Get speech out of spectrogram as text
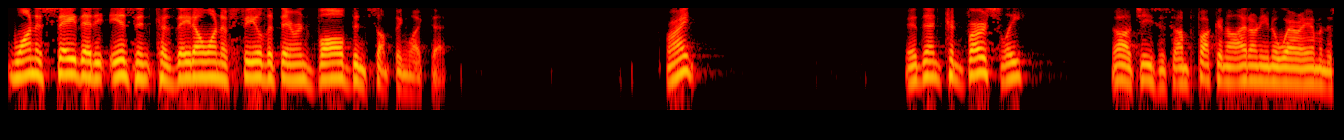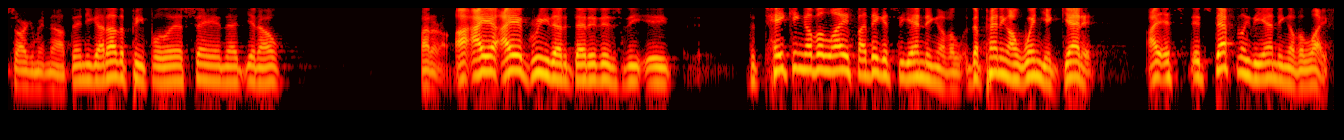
want to say that it isn't because they don't want to feel that they're involved in something like that. Right? And then conversely, oh, Jesus, I'm fucking, I don't even know where I am in this argument now. Then you got other people there saying that, you know, I don't know. I, I, I agree that, that it is the, uh, the taking of a life. I think it's the ending of a, depending on when you get it. I, it's, it's definitely the ending of a life.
